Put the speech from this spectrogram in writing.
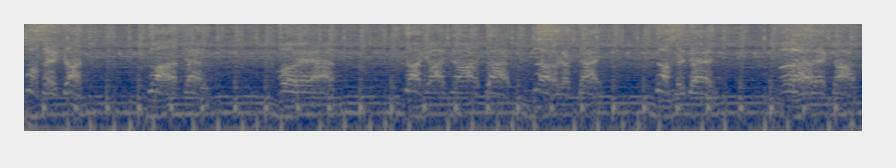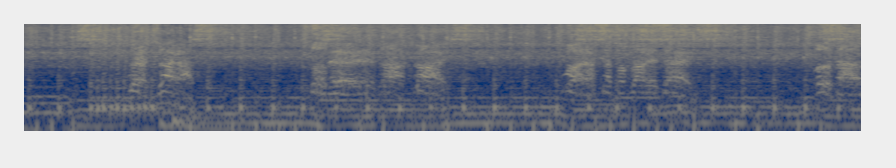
På sidan Rörelsen Och igen Dagar natten Nördaktig Aktivitet Överveckan Spirituella Som myndigheter För Usa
